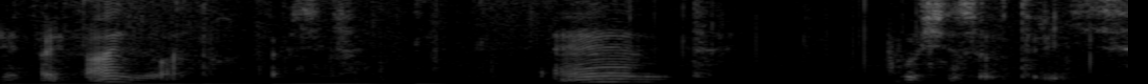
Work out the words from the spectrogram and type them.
If I find one first. And bushes of trees.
